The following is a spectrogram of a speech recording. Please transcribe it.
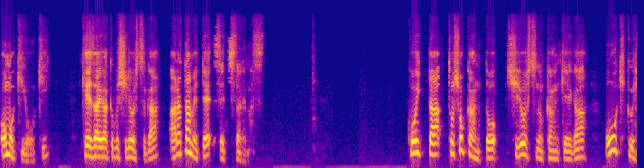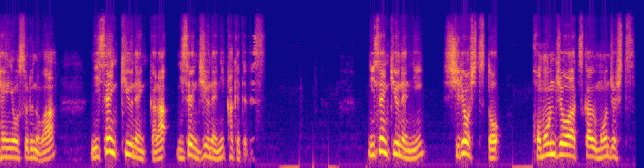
重きを置き、経済学部資料室が改めて設置されます。こういった図書館と資料室の関係が大きく変容するのは2009年から2010年にかけてです。2009年に資料室と古文書を扱う文書室、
